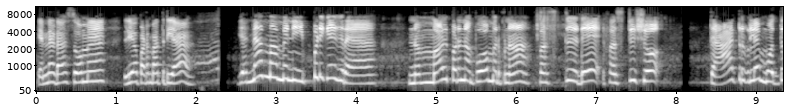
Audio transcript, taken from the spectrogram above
என்னடா சோமு லியோ படம் பார்த்துட்டியா? என்ன மாமி நீ இப்படி கேக்குற? நம்மால் படம் நான் போகாம இருப்பேனா? ஃபர்ஸ்ட் டே ஃபர்ஸ்ட் ஷோ தேட்டருக்குள்ளே மொத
